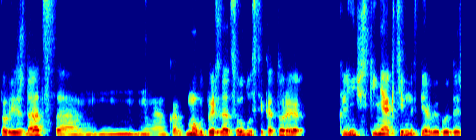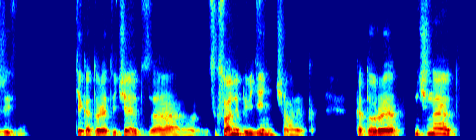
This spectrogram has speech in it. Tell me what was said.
повреждаться, как, могут повреждаться области, которые клинически неактивны в первые годы жизни те, которые отвечают за сексуальное поведение человека, которые начинают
